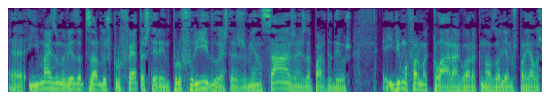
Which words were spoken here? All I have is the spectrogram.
Uh, e mais uma vez, apesar dos profetas terem proferido estas mensagens da parte de Deus, e de uma forma clara, agora que nós olhamos para elas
